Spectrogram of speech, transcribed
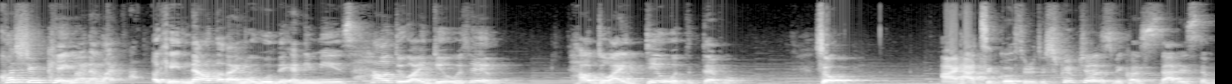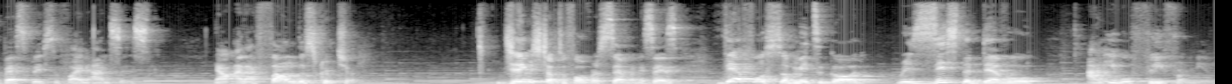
question came, and I'm like, okay, now that I know who the enemy is, how do I deal with him? How do I deal with the devil? So, I had to go through the scriptures because that is the best place to find answers. Now, and I found the scripture. James chapter 4, verse 7. It says, Therefore, submit to God, resist the devil, and he will flee from you.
